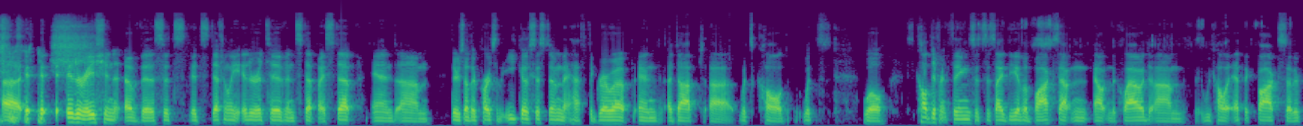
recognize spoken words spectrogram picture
uh, iteration of this. It's it's definitely iterative and step by step, and um, there's other parts of the ecosystem that have to grow up and adopt uh, what's called what's well called different things. It's this idea of a box out in out in the cloud. Um, we call it Epic Box. Other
